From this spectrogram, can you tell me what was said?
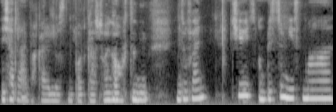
Ich hatte einfach keine Lust, eine Podcast-Folge aufzunehmen. Insofern, tschüss und bis zum nächsten Mal.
